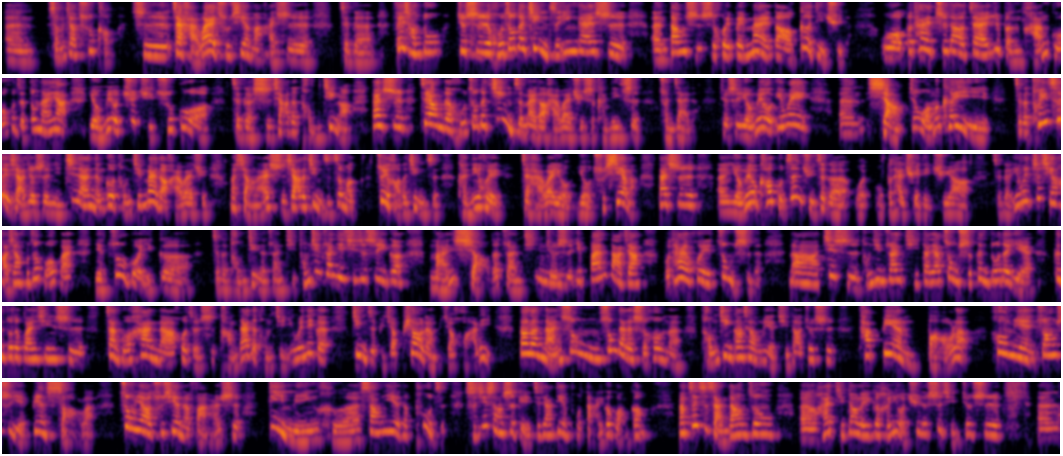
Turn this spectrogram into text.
嗯，什么叫出口？是在海外出现吗？还是这个非常多？就是湖州的镜子应该是，嗯，当时是会被卖到各地去的。我不太知道在日本、韩国或者东南亚有没有具体出过这个十佳的铜镜啊。但是这样的湖州的镜子卖到海外去是肯定是存在的。就是有没有？因为嗯，想就我们可以这个推测一下，就是你既然能够铜镜卖到海外去，那想来十佳的镜子这么最好的镜子肯定会。在海外有有出现嘛？但是，嗯，有没有考古证据？这个我我不太确定，需要这个，因为之前好像湖州博物馆也做过一个这个铜镜的专题。铜镜专题其实是一个蛮小的专题，就是一般大家不太会重视的。那即使铜镜专题，大家重视更多的也。更多的关心是战国汉呐，或者是唐代的铜镜，因为那个镜子比较漂亮，比较华丽。到了南宋宋代的时候呢，铜镜刚才我们也提到，就是它变薄了，后面装饰也变少了，重要出现的反而是地名和商业的铺子，实际上是给这家店铺打一个广告。那这次展当中，嗯，还提到了一个很有趣的事情，就是，嗯，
